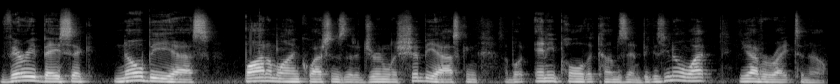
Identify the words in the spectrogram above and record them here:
Very basic, no BS bottom line questions that a journalist should be asking about any poll that comes in because you know what? You have a right to know.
